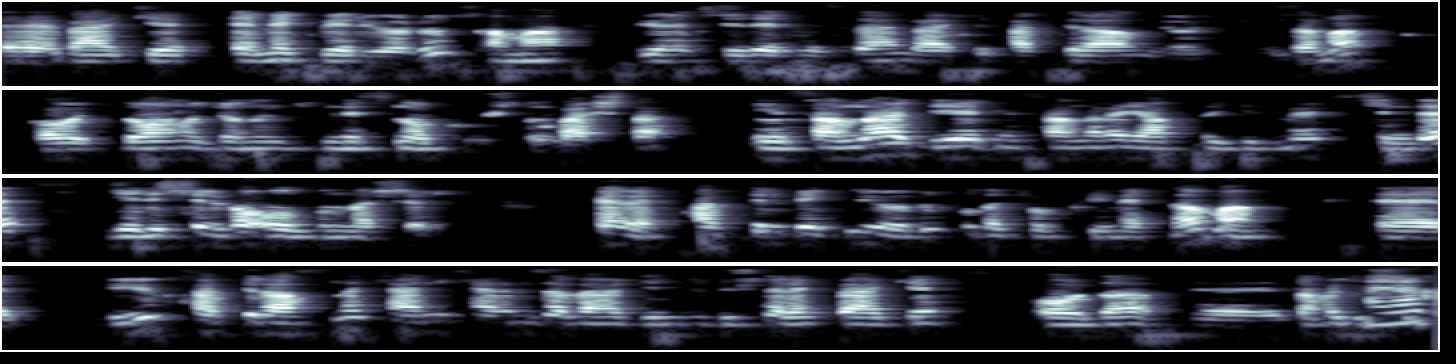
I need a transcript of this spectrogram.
e, belki emek veriyoruz ama yöneticilerimizden belki takdir almıyoruz hiçbir zaman. O Doğan Hoca'nın cümlesini okumuştum başta. İnsanlar diğer insanlara yaptığı hizmet içinde gelişir ve olgunlaşır. Evet takdir bekliyoruz. Bu da çok kıymetli ama e, büyük takdir aslında kendi kendimize verdiğimizi düşünerek belki orada e, daha güçlü Hayat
